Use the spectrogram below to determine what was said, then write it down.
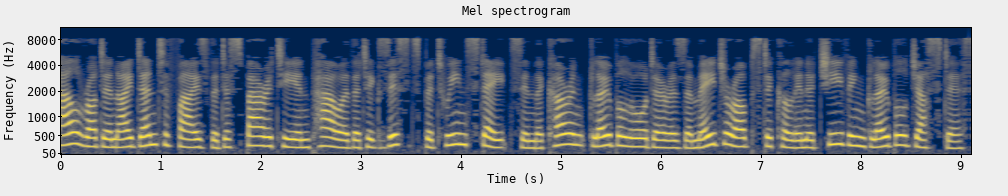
Al-Rodhan identifies the disparity in power that exists between states in the current global order as a major obstacle in achieving global justice.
